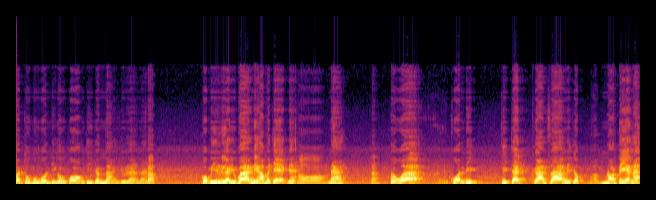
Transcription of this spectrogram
วัตถุมงคลที่กองกองที่จำหน่ายอยู่นะนะครับ ก็มีเหลืออยู่บ้างเนี่ยเอามาแจกเนี่ยอ๋อนะครับเพราะว่าคนที่ที่จัดการสร้างนี่ก็นอนเตียงอะ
